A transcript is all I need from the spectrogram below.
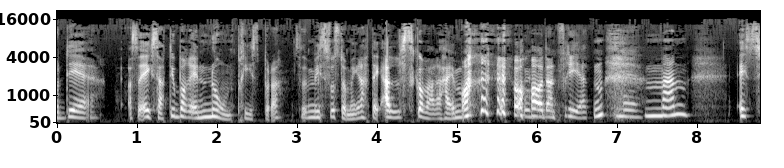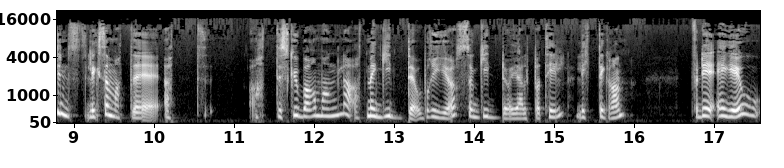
og det Altså, jeg setter jo bare enormt pris på det. Så misforstå meg rett, jeg elsker å være hjemme og ha den friheten. Mm. Men jeg syns liksom at det, at, at det skulle bare mangle at vi gidder å bry oss og gidder å hjelpe til lite grann. For det, jeg er jo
